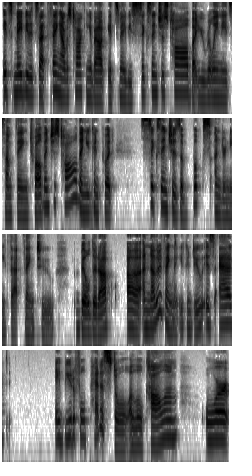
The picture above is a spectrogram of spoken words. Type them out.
It's maybe it's that thing I was talking about. It's maybe six inches tall, but you really need something 12 inches tall. Then you can put six inches of books underneath that thing to build it up. Uh, another thing that you can do is add a beautiful pedestal, a little column or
